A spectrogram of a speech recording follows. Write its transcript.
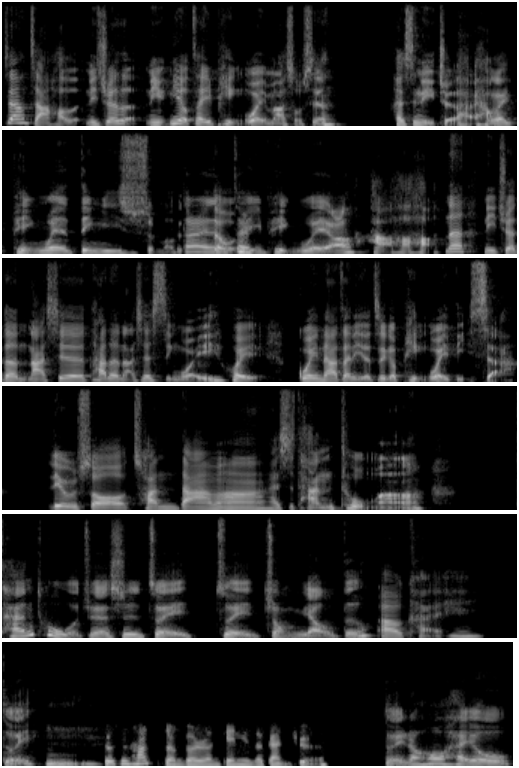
这样讲好了，你觉得你你有在意品味吗？首先，还是你觉得还好？来，品味的定义是什么？当然在意品味啊。好好好，那你觉得哪些他的哪些行为会归纳在你的这个品味底下？例如说穿搭吗？还是谈吐吗谈吐我觉得是最最重要的，？OK，对嗯就是他整个人给你的感觉。对。然后还有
